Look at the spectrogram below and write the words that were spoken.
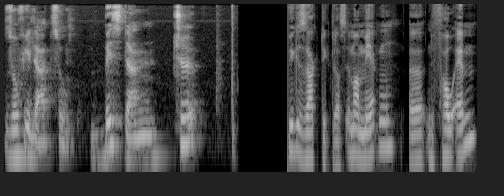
So viel dazu. Bis dann. Tschö. Wie gesagt, Niklas, immer merken, äh, eine VM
